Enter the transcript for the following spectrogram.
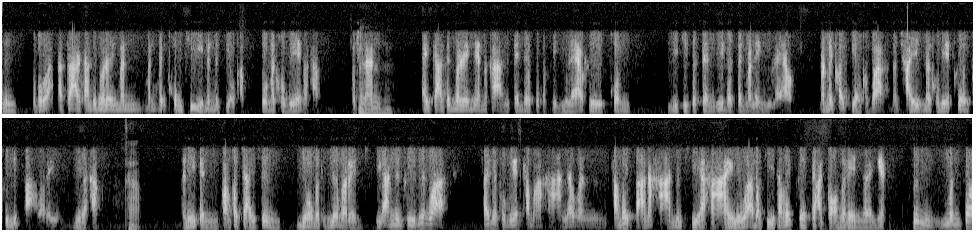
หนึ่งปรากฏว่าอัตราการเป็นมะเร็งมันมันเป็นคงที่มันไม่เกี่ยวกับตัวไมโครเวฟอะครับ เพราะฉะนั้นไอการเป็นมะเร็งเนี่ยมันก็อาจจะเป็นโดยปกติอยู่แล้ว คือคนมีกี่เปอร์เซ็นต์ที่มันเป็นมะเร็งอยู่แล้ว มันไม่ค่อยเกี่ยวกับว่ามันใช้ไมโครเวฟเพิ่มขึ้นหรือเปล่าอะไรอย่างนี้แหละครับครับ อันนี้เป็นความเข้าใจซึ่งโยงมาถึงเรื่องมะเร็ง อีกอันหนึ่งคือเรื่องว่าใช้ไมโครเวฟทำอาหารแล้วมันทำให้สารอาหารมันเสียหาย หรือว่าบางทีทำให้เกิดการก่อมะเร็งอะไรเงี้ยซึ่งมันก็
